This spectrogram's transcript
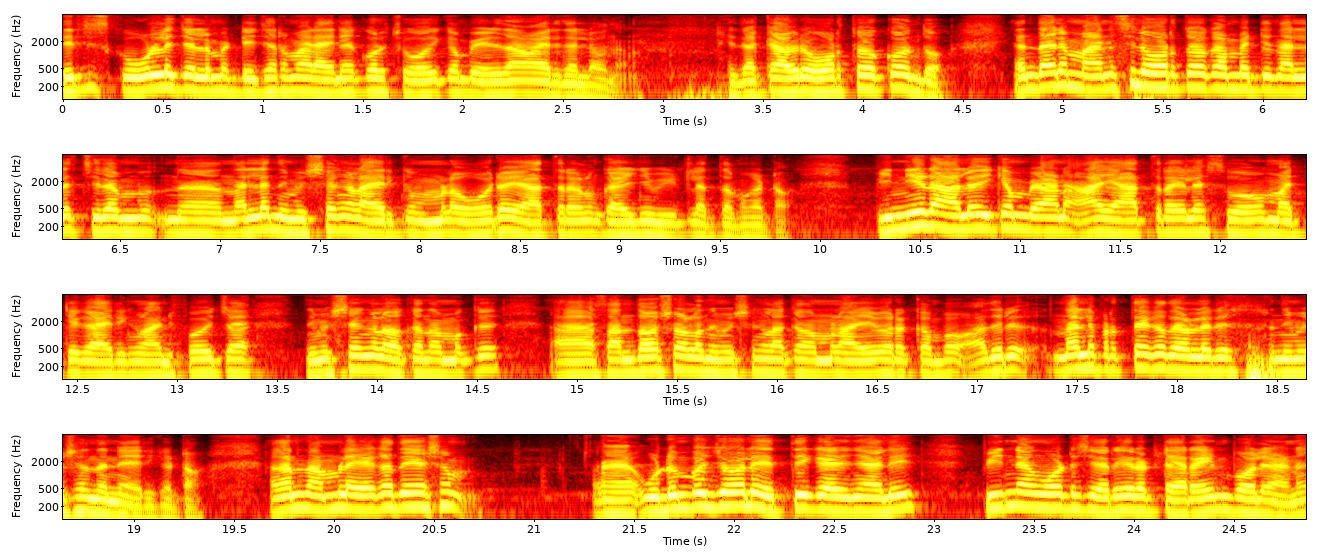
തിരിച്ച് സ്കൂളിൽ ചെല്ലുമ്പോൾ ടീച്ചർമാർ അതിനെക്കുറിച്ച് ചോദിക്കുമ്പോൾ എഴുതാമായിരുന്നല്ലോ എന്ന്. ഇതൊക്കെ അവർ ഓർത്ത് വെക്കോ എന്തോ? എന്തായാലും മനസ്സിൽ ഓർത്ത് വെക്കാൻ പറ്റിയ നല്ല ചില നല്ല നിമിഷങ്ങളായിരിക്കും നമ്മൾ ഓരോ യാത്രകളും കഴിഞ്ഞ് വീട്ടിലെത്തുമ്പോൾ കേട്ടോ. പിന്നീട് ആലോചിക്കുമ്പോഴാണ് ആ യാത്രയിലെ സുഖവും മറ്റു കാര്യങ്ങളും അനുഭവിച്ച നിമിഷങ്ങളൊക്കെ നമുക്ക് സന്തോഷമുള്ള നിമിഷങ്ങളൊക്കെ നമ്മൾ അയവിറക്കുമ്പോൾ അതൊരു നല്ല പ്രത്യേകതയുള്ളൊരു നിമിഷം തന്നെയായിരിക്കും കേട്ടോ. അങ്ങനെ നമ്മൾ ഏകദേശം ഉടുമ്പൻചോല എത്തിക്കഴിഞ്ഞാൽ പിന്നെ അങ്ങോട്ട് ചെറിയൊരു ടെറൈൻ പോലെയാണ്.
